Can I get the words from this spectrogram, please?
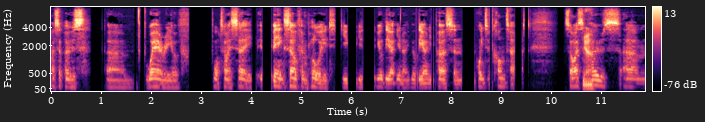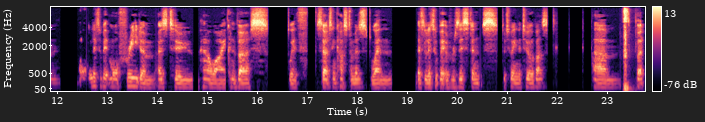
I suppose, um, wary of what I say. Being self-employed, you, you you're the you know you're the only person point of contact. So I Yeah. suppose um, a little bit more freedom as to how I converse with certain customers when there's a little bit of resistance between the two of us. Um, but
